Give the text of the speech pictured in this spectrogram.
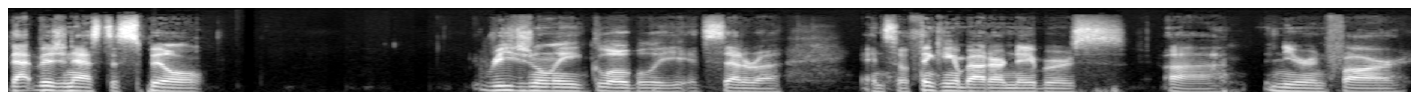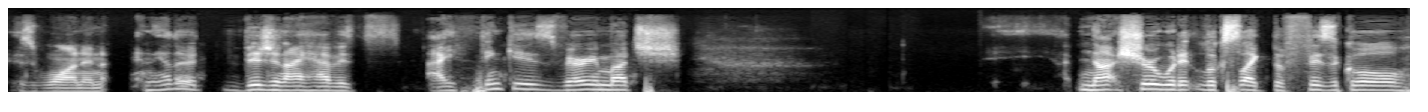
that vision has to spill regionally globally etc and so thinking about our neighbors uh, near and far is one. And, and the other vision i have is i think is very much not sure what it looks like the physical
